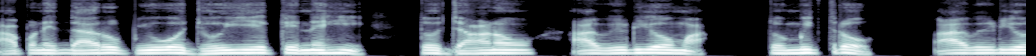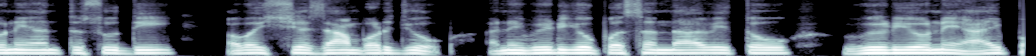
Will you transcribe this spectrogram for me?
આપણે દારૂ પીવો જોઈએ કે નહીં? તો જાણો આ વિડીયોમાં. તો મિત્રો, આ વિડીયોને અંત સુધી અવશ્ય સાંભળજો અને વીડિયો પસંદ આવે તો વિડીયોને હાઈપ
